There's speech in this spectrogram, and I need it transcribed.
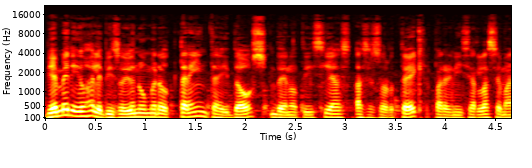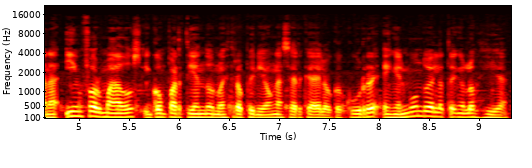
Bienvenidos al episodio número 32 de Noticias Asesor Tech para iniciar la semana informados y compartiendo nuestra opinión acerca de lo que ocurre en el mundo de la tecnología,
